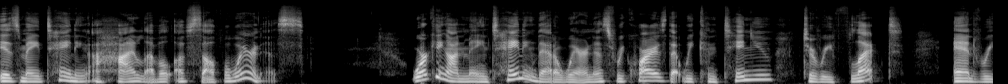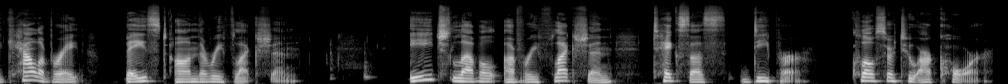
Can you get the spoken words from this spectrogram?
is maintaining a high level of self awareness. Working on maintaining that awareness requires that we continue to reflect and recalibrate based on the reflection. Each level of reflection takes us deeper, closer to our core.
